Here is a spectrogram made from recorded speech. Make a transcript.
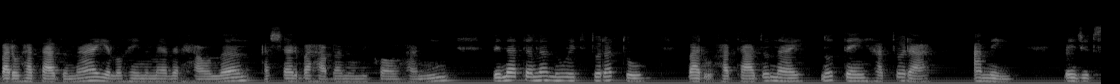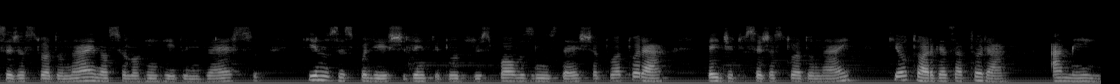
Baruch atah Adonai Eloheinu melech haolam, asher barabanu mikol hamim, venatan lanu et toratou, Baruch atah Adonai, noten hatorá. Amém. Bendito sejas tu, Adonai, nosso Elohim, Rei do Universo, que nos escolheste dentre todos os povos e nos deste a tua Torá. Bendito sejas tu, Adonai, que outorgas a Torá. Amém.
